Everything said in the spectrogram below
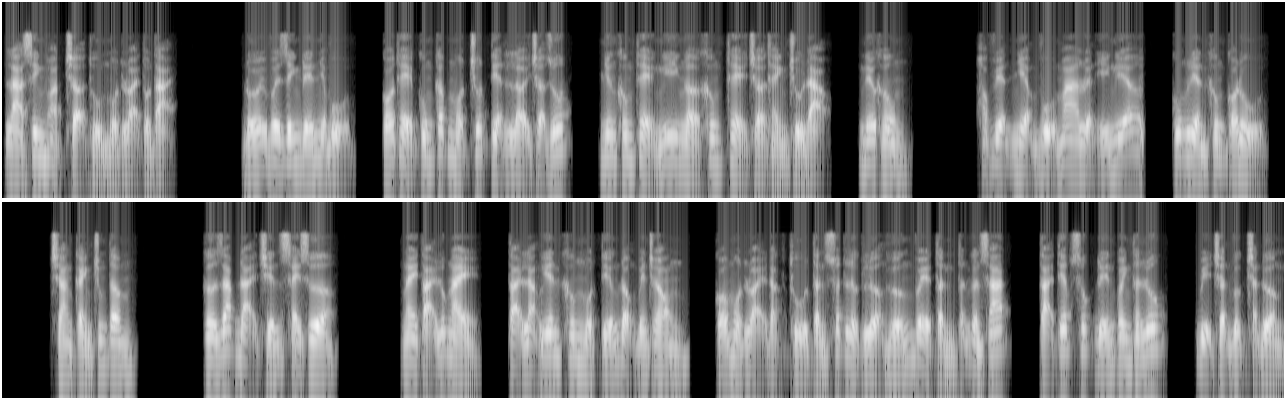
là sinh hoạt trợ thủ một loại tồn tại. Đối với dính đến nhiệm vụ, có thể cung cấp một chút tiện lợi trợ giúp, nhưng không thể nghi ngờ không thể trở thành chủ đạo, nếu không, học viện nhiệm vụ ma luyện ý nghĩa cũng liền không có đủ. Trang cảnh trung tâm cơ giáp đại chiến say xưa ngay tại lúc này, tại lạng yên không một tiếng động bên trong, có một loại đặc thù tần suất lực lượng hướng về tần tận gần sát, tại tiếp xúc đến quanh thân lúc, bị trận vực chặn đường,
